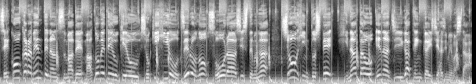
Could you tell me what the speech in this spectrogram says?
施工からメンテナンスまでまとめて請け負う初期費用ゼロのソーラーシステムが商品として日向尾エナジーが展開し始めました。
